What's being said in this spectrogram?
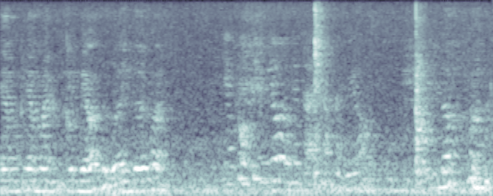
em em em em béo thử anh tới coi em không em ăn đấy béo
